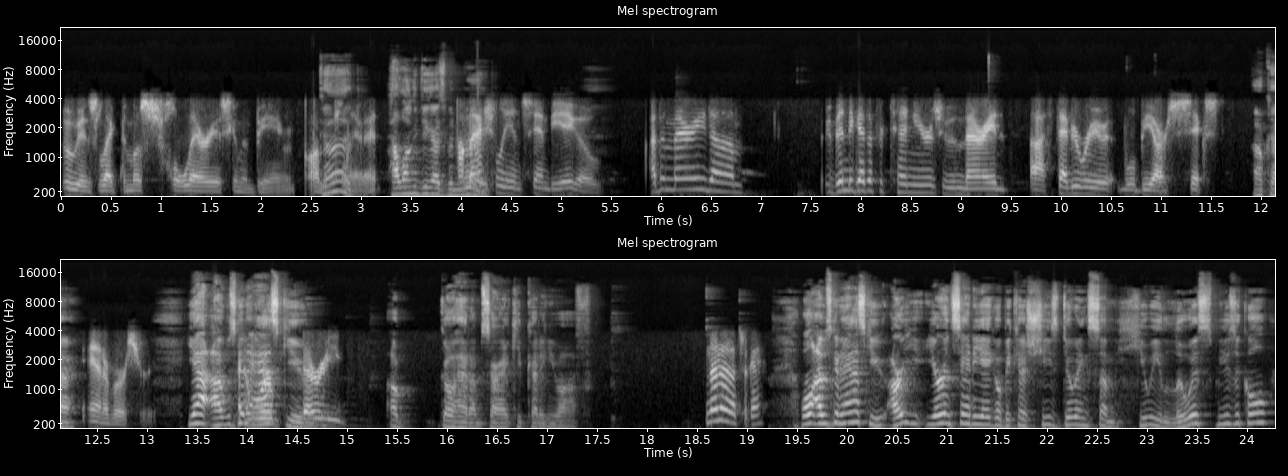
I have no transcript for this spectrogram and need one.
who is like the most hilarious human being on the planet. How long have you guys been married? I'm actually in San Diego. I've been married. Um, we've been together for ten years. We've been married. Uh, February will be our sixth okay. anniversary. Yeah, I was going to ask you. Very. Oh, go ahead. I'm sorry. I keep cutting you off. No, no, that's okay. Well, I was going to ask you. Are you you're in San Diego because she's doing some Huey Lewis musical?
